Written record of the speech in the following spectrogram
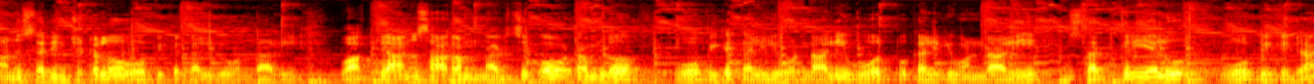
అనుసరించుటలో ఓపిక కలిగి ఉండాలి. వాక్యానుసారం నడుచుకోవటంలో ఓపిక కలిగి ఉండాలి ఓర్పు కలిగి ఉండాలి సత్క్రియలు ఓపికగా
